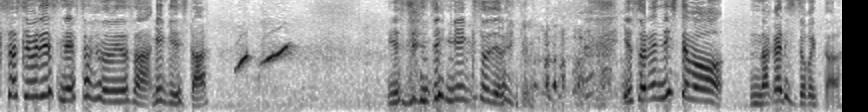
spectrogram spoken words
久しぶりですね、スタッフの皆さん。元気でした？いや、全然元気そうじゃないけど。いや、それにしても、中西どこ行った？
